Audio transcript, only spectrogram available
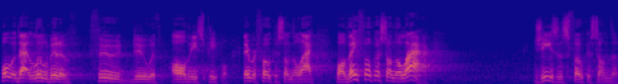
what would that little bit of food do with all these people? They were focused on the lack. While they focused on the lack, Jesus focused on the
